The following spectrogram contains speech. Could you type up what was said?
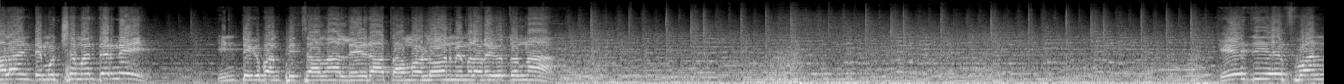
అలాంటి ముఖ్యమంత్రిని ఇంటికి పంపించాలనా లేదా తమ్ముళ్ళు అని మిమ్మల్ని అడుగుతున్నా. కేజీఎఫ్ వన్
